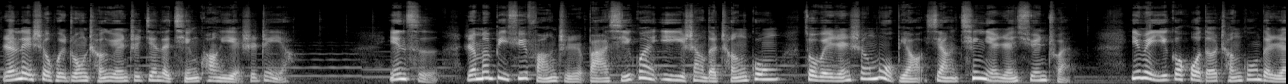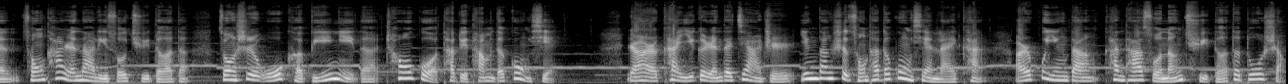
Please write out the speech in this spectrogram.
人类社会中成员之间的情况也是这样。因此，人们必须防止把习惯意义上的成功作为人生目标向青年人宣传，因为一个获得成功的人从他人那里所取得的总是无可比拟的超过他对他们的贡献。然而，看一个人的价值，应当是从他的贡献来看，而不应当看他所能取得的多少。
